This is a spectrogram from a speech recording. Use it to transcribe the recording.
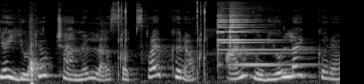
या यूट्यूब चॅनलला सबस्क्राईब करा आणि व्हिडिओ लाईक करा.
